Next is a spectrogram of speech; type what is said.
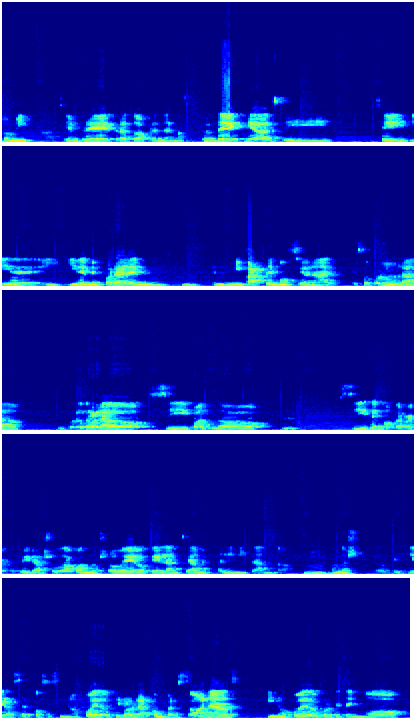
Yo misma siempre trato de aprender más estrategias y, ¿sí? y, de, mejorar en, mi parte emocional. Eso por un lado. Y por otro lado, sí, cuando sí tengo que recurrir a ayuda cuando yo veo que la ansiedad me está limitando. Cuando yo veo que quiero hacer cosas y no puedo, quiero hablar con personas y no puedo porque tengo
